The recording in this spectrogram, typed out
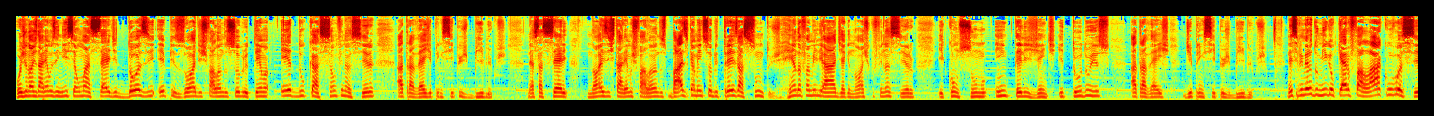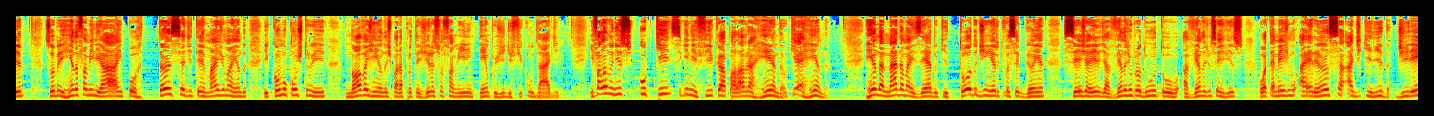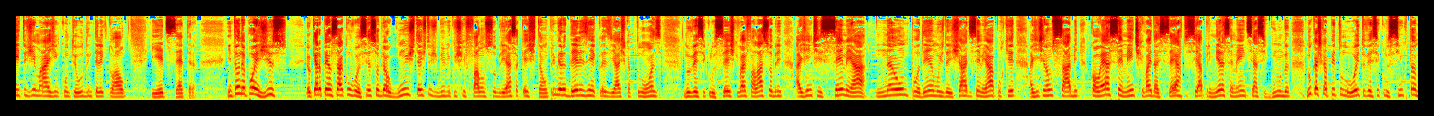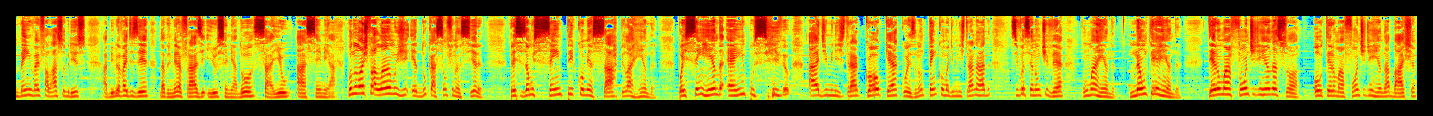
Hoje nós daremos início a uma série de 12 episódios falando sobre o tema educação financeira através de princípios bíblicos. Nessa série, nós estaremos falando basicamente sobre três assuntos: renda familiar, diagnóstico financeiro e consumo inteligente. E tudo isso através de princípios bíblicos. Nesse primeiro domingo eu quero falar com você sobre renda familiar, a importância de ter mais de uma renda e como construir novas rendas para proteger a sua família em tempos de dificuldade. E falando nisso, o que significa a palavra renda? O que é renda? Renda nada mais é do que todo o dinheiro que você ganha, seja ele de a venda de um produto, ou a venda de um serviço, ou até mesmo a herança adquirida, direitos de imagem, conteúdo intelectual e etc. Então, depois disso, eu quero pensar com você sobre alguns textos bíblicos que falam sobre essa questão. O primeiro deles em Eclesiastes capítulo 11, no versículo 6, que vai falar sobre a gente semear. Não podemos deixar de semear porque a gente não sabe qual é a semente que vai dar certo, se é a primeira semente, se é a segunda. Lucas capítulo 8, versículo 5 também vai falar sobre isso. A Bíblia vai dizer na primeira frase: "E o semeador saiu a semear". Quando nós falamos de educação financeira, precisamos sempre começar pela renda, pois sem renda é impossível administrar qualquer coisa. Não tem como administrar nada se você não tiver uma renda. Não ter renda, ter uma fonte de renda só ou ter uma fonte de renda baixa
